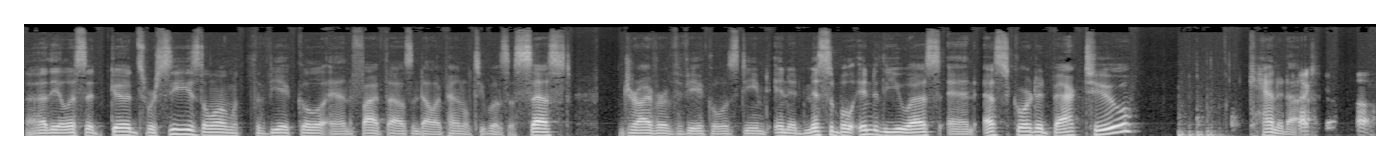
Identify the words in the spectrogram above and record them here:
Uh, the illicit goods were seized along with the vehicle, and a $5,000 penalty was assessed. Driver of the vehicle was deemed inadmissible into the U.S. and escorted back to Canada. Mexico. Oh,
